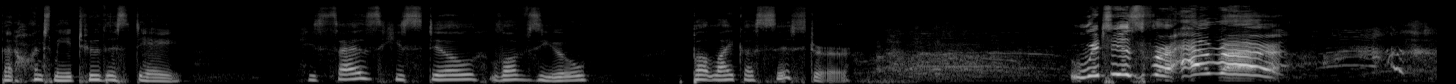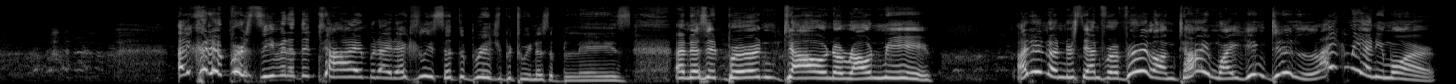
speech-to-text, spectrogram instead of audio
that haunt me to this day. He says he still loves you, but like a sister, which is forever. I couldn't perceive it at the time, but I'd actually set the bridge between us ablaze. And as it burned down around me, I didn't understand for a very long time why Ying didn't like me anymore.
